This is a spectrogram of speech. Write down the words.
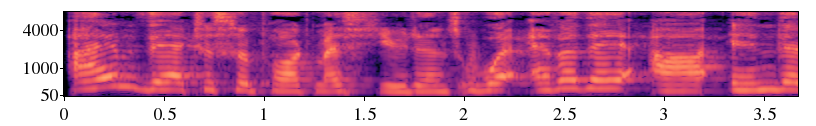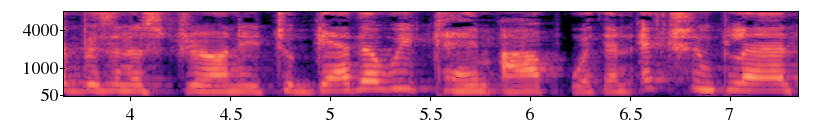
I am there to support my students wherever they are in their business journey. Together we came up with an action plan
